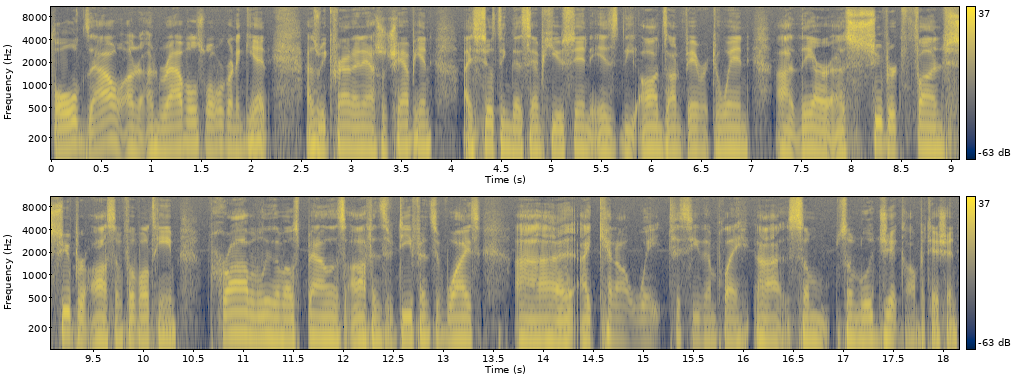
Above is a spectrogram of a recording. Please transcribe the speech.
folds out, un- unravels what we're going to get as we crown a national champion, I still think that Sam Houston is the odds-on favorite to win. Uh, they are a super fun, super awesome football team. Probably the most balanced offensive, defensive wise. Uh, I cannot wait to see them play uh, some some legit competition.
